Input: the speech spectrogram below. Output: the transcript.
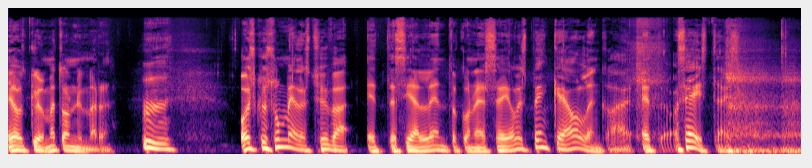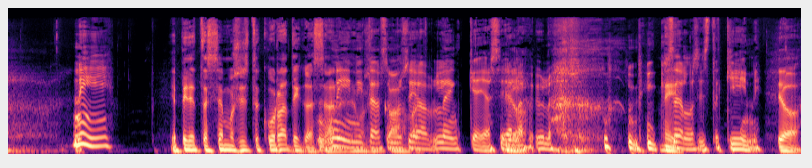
Joo, kyllä mä ton ymmärrän. Mm. Olisiko sun mielestä hyvä, että siellä lentokoneessa ei olisi penkkejä ollenkaan, että seistäisi? Niin, Ja pidettäisiin semmoisista kuin ratikassa. on niin niitä kahvat. semmoisia lenkkejä siellä Joo. ylä, niin, Niin. sellaisista kiinni. Joo.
